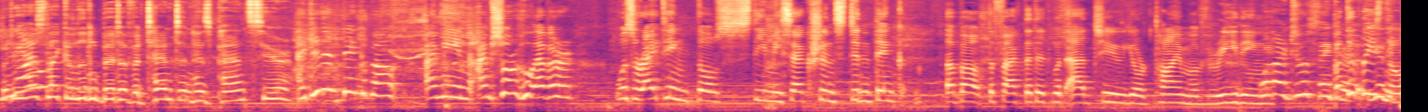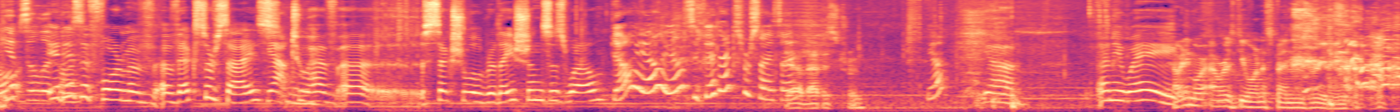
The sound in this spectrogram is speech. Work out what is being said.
But he has like a little bit of a tent in his pants here. I didn't think about. I mean, I'm sure whoever was writing those steamy sections didn't think about the fact that it would add to your time of reading. Well, I do think, But uh, at least you it gives a little- It is a form of, of exercise Yeah. to have uh, sexual relations as well. yeah, yeah, yeah. It's a good exercise. I- Yeah, that is true. yeah. Yeah. Anyway, How many more hours do you want to spend reading?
